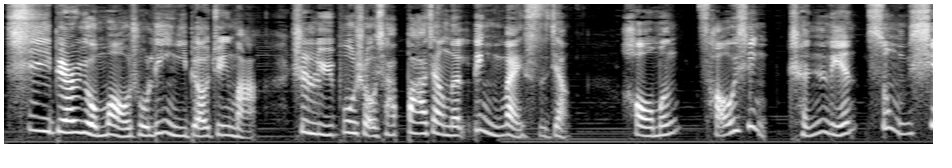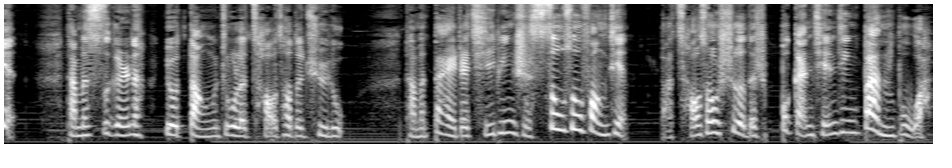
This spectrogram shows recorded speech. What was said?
西边又冒出另一彪军马，是吕布手下八将的另外四将：郝萌、曹信、陈连、宋宪。他们四个人呢，又挡住了曹操的去路。他们带着骑兵是嗖嗖放箭。把曹操射的是不敢前进半步啊！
